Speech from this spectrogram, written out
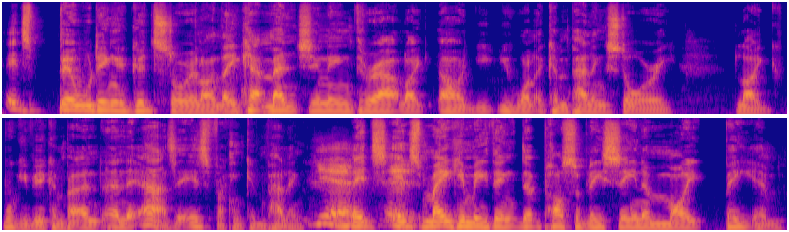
it's building a good storyline. They kept mentioning throughout, like, oh, you, you want a compelling story, like we'll give you a compelling, and it has. It is fucking compelling. Yeah, It's it- it's making me think that possibly Cena might beat him.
